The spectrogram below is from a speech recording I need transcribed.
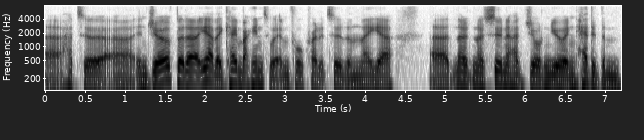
Had to endure, but yeah, they came back into it, and full credit to them. They no no sooner had Jordan Ewing headed them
